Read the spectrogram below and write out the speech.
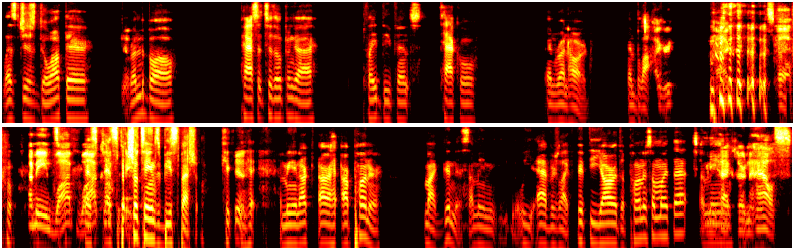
Let's just go out there, Yep. run the ball, pass it to the open guy, play defense, tackle, and run hard and block. I agree. I So, uh, I mean, why why and, and special teams be special. Kick Yeah. I mean, our, our our punter, my goodness. I mean, we average like fifty yards a punt or something like that. I Johnny mean, Hekker in the house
